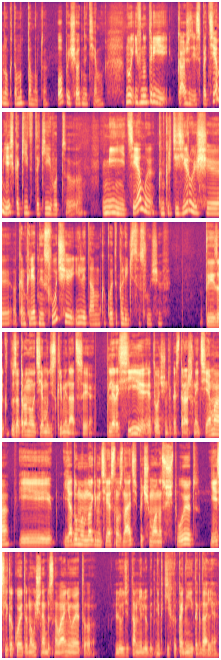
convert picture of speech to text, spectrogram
ну, к тому-то, тому-то. Оп, еще одна тема. Ну и внутри каждой из подтем есть какие-то такие вот э, мини-темы, конкретизирующие конкретные случаи или там какое-то количество случаев. Ты затронула тему дискриминации. Для России это очень такая страшная тема, и я думаю, многим интересно узнать, почему она существует, есть ли какое-то научное обоснование у этого, люди там не любят не таких, как они и так далее.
